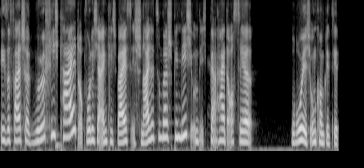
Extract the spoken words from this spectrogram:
diese falsche Höflichkeit, obwohl ich ja eigentlich weiß, ich schneide zum Beispiel nicht und ich bin halt auch sehr ruhig, unkompliziert.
